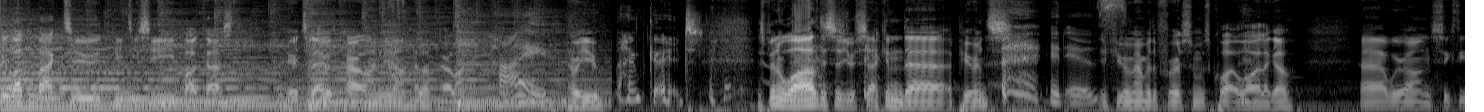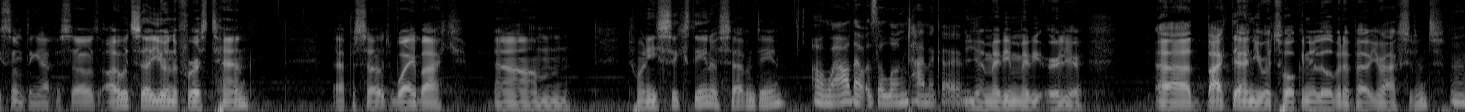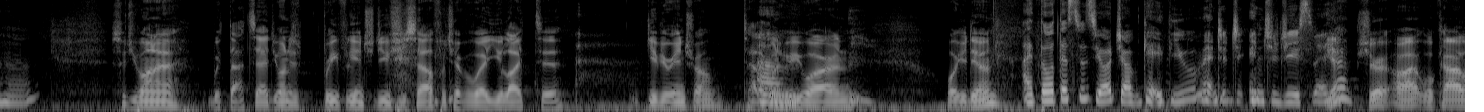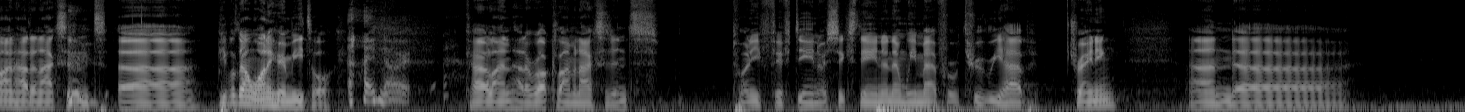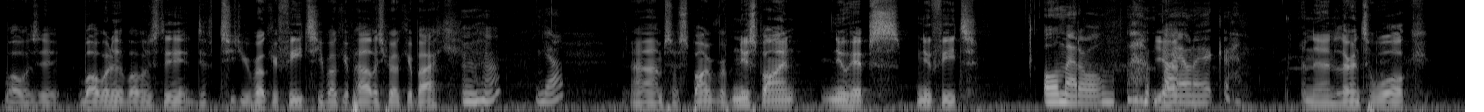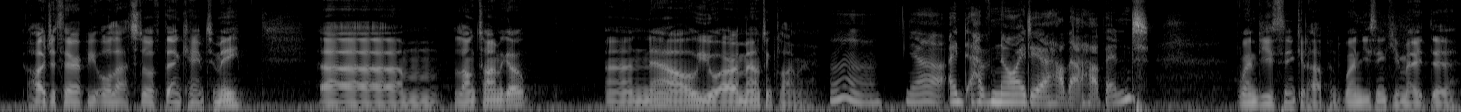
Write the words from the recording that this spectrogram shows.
everybody. Welcome back to the PTC podcast. I'm here today with Caroline Leon. Hello, Caroline. Hi, How are you? I'm good. It's been a while. This is your second uh, appearance. It is. If you remember, the first one was quite a while ago. Uh, we were on 60 something episodes. I would say you're in the first 10 episodes, way back. Um, 2016 or 17? oh wow, that was a long time ago. Yeah, maybe maybe earlier. Uh, back then, you were talking a little bit about your accident. Mm-hmm. So do you want to, with that said, do you want to just briefly introduce yourself, whichever way you like to give your intro? Tell everyone who Um, you are and what you're doing. I thought this was your job, Keith. You were meant to introduce me. Yeah, sure. All right. Well, Caroline had an accident. Uh, people don't want to hear me talk. I know. Caroline had a rock climbing accident 2015 or 16, and then we met for through rehab training. And uh, what was it? What were the, What was the, the? t- You broke your feet. You broke your pelvis. You broke your back. Mm-hmm. Yeah. Um, so spine, new spine, new hips, new feet, All metal, Yeah. bionic. and then learn to walk, hydrotherapy, all that stuff. Then came to me, um, long time ago, and now you are a mountain climber. Mm. Yeah, I d- have no idea how that happened. When do you think it happened? When do you think you made the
